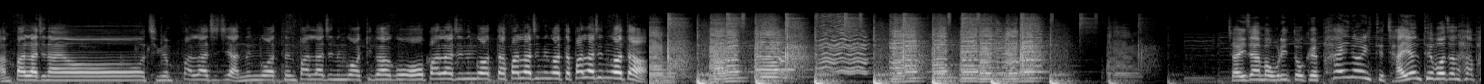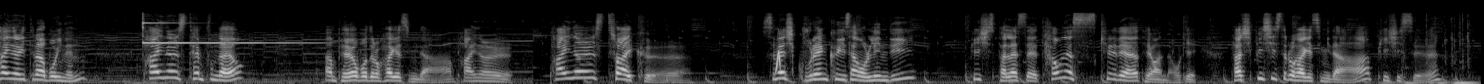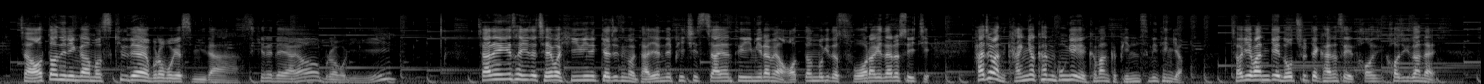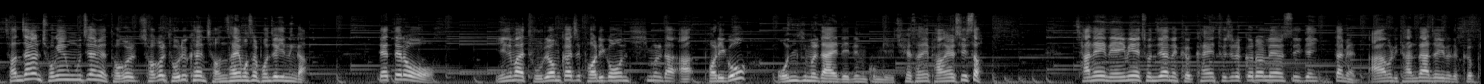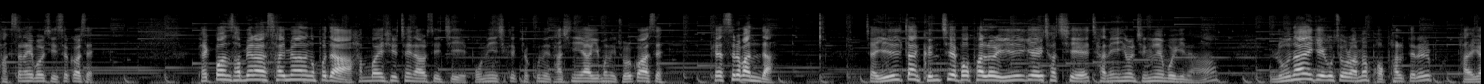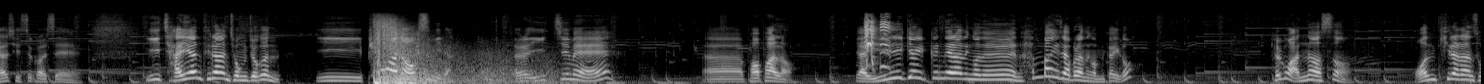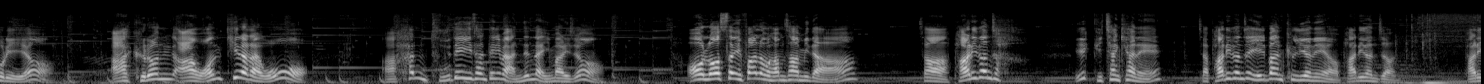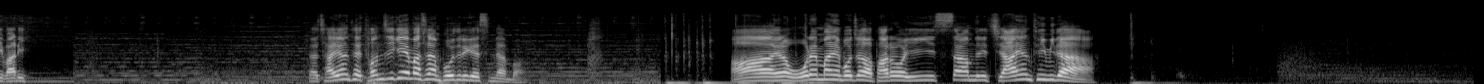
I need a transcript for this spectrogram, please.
안 빨라지나요? 지금 빨라지지 않는 것 같은 빨라지는 것 같기도 하고 어 빨라지는 것 같다 빨라지는 것 같다 빨라지는 것 같다! 자 이제 한번 우리 또 그 파이널 히트 자이언트 버전 하- 파이널 히트라 보이는 파이널 스탬프인가요? 한번 배워보도록 하겠습니다. 파이널 파이널 스트라이크. 스매시 9랭크 이상 올린 뒤 피시스 발레스의 타우네스 스킬에 대하여 대화한다. 오케이. 다시 피시스로 가겠습니다. 피시스 자 어떤 일인가 한번 스킬에 대하여 물어보겠습니다. 스킬에 대하여 물어보기. 자네에게서 이제 제법 힘이 느껴지는 건 다이앤드 피치스 자이언트 힘이라면 어떤 무기도 수월하게 다룰 수 있지? 하지만 강력한 공격에 그만큼 빈틈이 생겨. 적의 반기에 노출될 가능성이 더 커지기도 한다 전장은 종횡무지하며 적을, 적을 도륙하는 전사의 모습을 본 적이 있는가? 때때로 일말 두려움까지 버리고 온 힘을 다 아, 버리고 온 힘을 다해 내리는 공격이 최선의 방어일 수 있어 자네의 내면에 존재하는 극한의 투지를 끌어내릴 수 있- 있다면 아무리 단단한 적이라도 그 박살내 볼 수 있을 걸세 100번 선별하 설명하는 것보다 한 번의 실천이 나을 수 있지 본인이 직접 일 다시 이야기해보는 게 좋을 것 같세 퀘스트를 받는다. 자 일단 근처의 버팔로를 일개의 처치해 자네의 힘을 증명해 보이기나 루나의 계곡 쪽으로 하면 버팔로 떼를 발견할 수 있을 걸세 이 자이언트라는 종족은 이 평화가 없습니다. 자 이쯤에 어, 버팔로 야 일격이 끝내라는 거는 한 방에 잡으라는 겁니까 이거? 결국 안 나왔어. 원키라라는 소리예요. 아 그런 아 원키라라고? 아 한 두 대 이상 때리면 안 된다 이 말이죠. 어 러스타님 팔로우 감사합니다. 자 바리 던져. 이게 귀찮게 하네. 자 바리 던져 일반 클리어네요. 바리 던전. 바리 바리. 자 자이언트의 던지기의 맛을 한번 보여드리겠습니다 한번 아 여러분 오랜만에 보죠. 바로 이 사람들이 자이언트입니다.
